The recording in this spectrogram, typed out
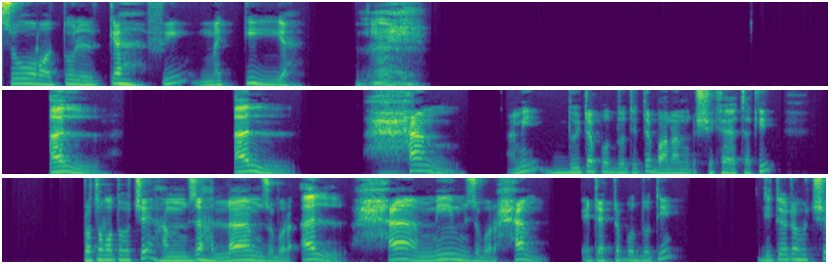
সুরতুল কাহফি মক্কিয়াহ আল আল হাম আমি দুইটা পদ্ধতিতে বানান শেখায় থাকি। প্রথমত হচ্ছে হামজা লাম, জবর, আল হা মিম জুবর, হাম। এটা একটা পদ্ধতি। দ্বিতীয়টা হচ্ছে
